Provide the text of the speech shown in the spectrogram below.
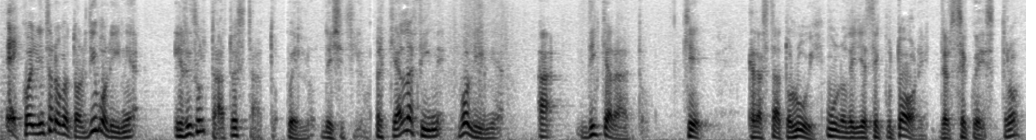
Ecco, gli interrogatori di Volinia il risultato è stato quello decisivo, perché alla fine Volinia ha dichiarato che era stato lui uno degli esecutori del sequestro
